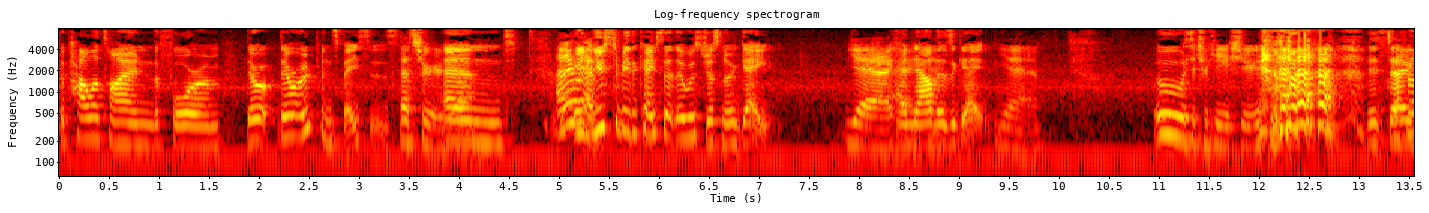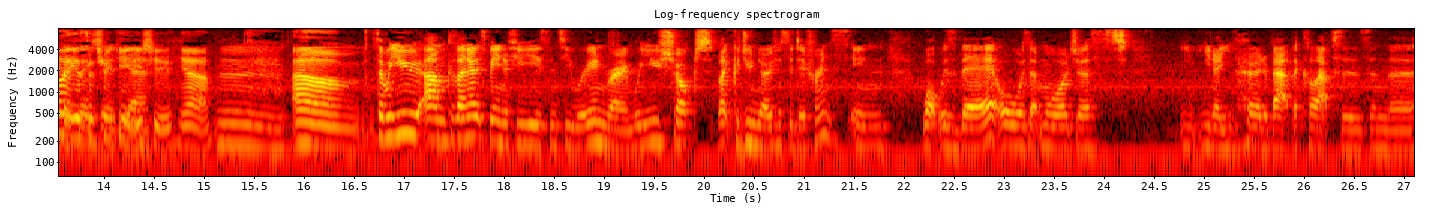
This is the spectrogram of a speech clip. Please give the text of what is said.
the Palatine, the Forum, they're they're open spaces. that's true. yeah. and I it have- used to be the case that there was just no gate, yeah, okay, and now yeah. there's a gate. yeah. Ooh, it's a tricky issue. It So definitely is a tricky yeah. issue. Yeah. Mm. Um, So were you? Because I know it's been a few years since you were in Rome. Were you shocked? Like, could you notice a difference in what was there, or was it more just you, you know you've heard about the collapses and the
